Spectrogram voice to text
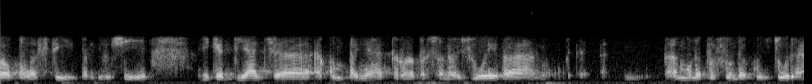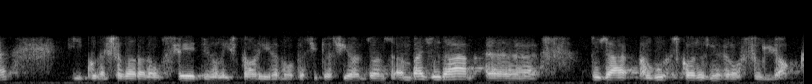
pro-palestí, per dir-ho així, i aquest viatge acompanyat per una persona jueva amb una profunda cultura i coneixedora dels fets i de la història i de moltes situacions, doncs em va ajudar a posar algunes coses més en el seu lloc,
